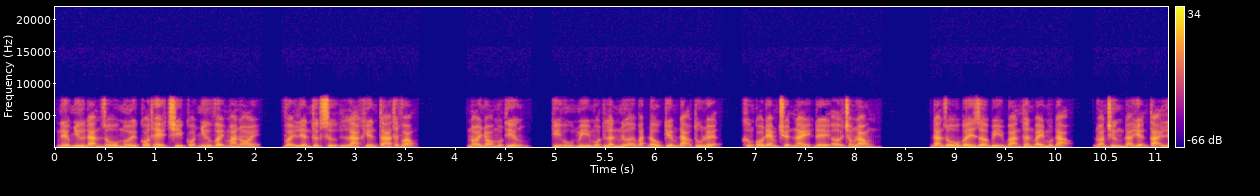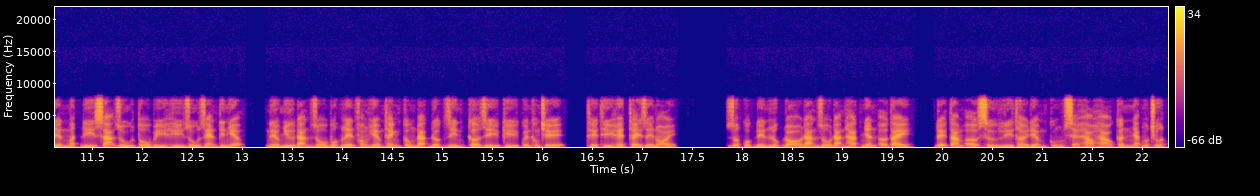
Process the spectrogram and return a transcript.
Nếu như đạn dồ mới có thể chỉ có như vậy mà nói, vậy liền thực sự là khiến ta thất vọng. Nói nhỏ một tiếng kỳ u mỹ một lần nữa bắt đầu kiếm đạo tu luyện, không có đem chuyện này để ở trong lòng. Đạn dồ bây giờ bị bản thân bày một đạo, đoán chừng đã hiện tại liền mất đi xạ dụ tổ bị hỉ dụ rèn tín nhiệm, nếu như đạn dỗ bước lên phong hiểm thành công đạt được dìn cờ dị kỳ quyền khống chế, thế thì hết thể dễ nói. Rốt cuộc đến lúc đó đạn dỗ đạn hạt nhân ở tay, đệ tam ở xử lý thời điểm cũng sẽ hảo hảo cân nhắc một chút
